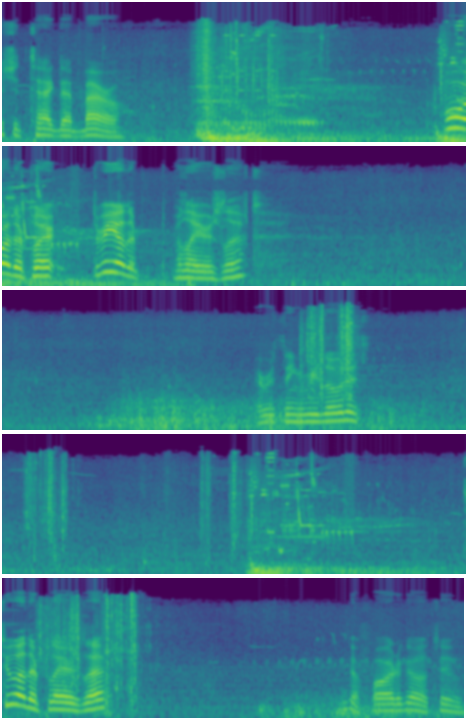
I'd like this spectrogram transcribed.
I should tag that barrel. Four other player, three other players left. Everything reloaded. Two other players left. You got far to go too.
